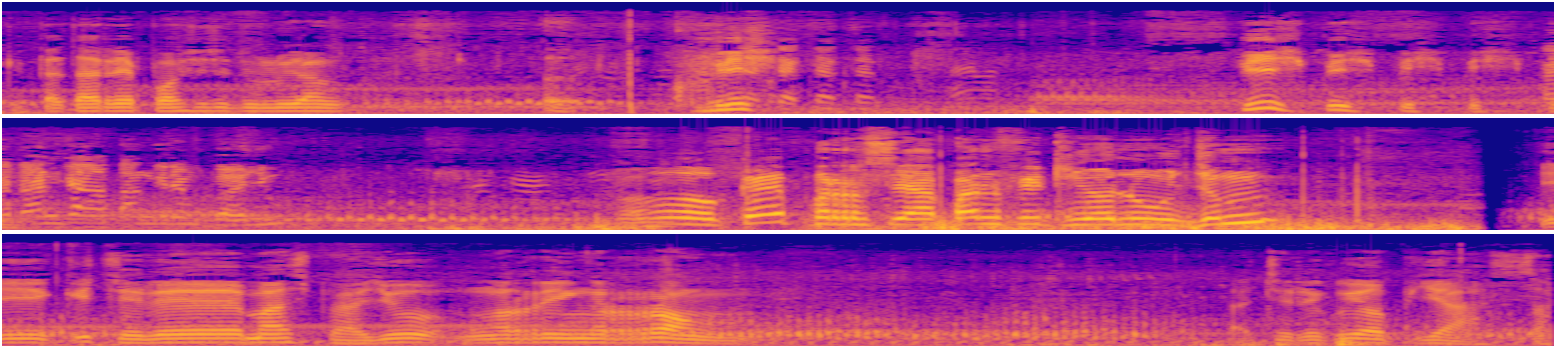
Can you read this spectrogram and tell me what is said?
Kita cari posisi dulu yang eh, Bis. Bih, bih, bih, bih. Oke, persiapan video nujem. Iki jere Mas Bayu ngeri ngerong. Tak jere ku ya biasa.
